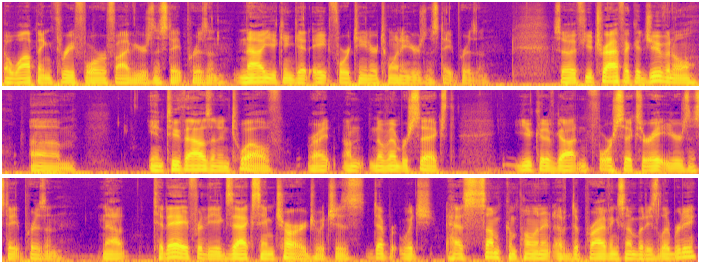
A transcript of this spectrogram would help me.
a whopping three, four, or five years in state prison. Now you can get eight, 14, or 20 years in state prison. So if you traffic a juvenile um, in 2012, right, on November 6th, you could have gotten four, six, or eight years in state prison. Now, today, for the exact same charge, which is dep- which has some component of depriving somebody's liberty,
